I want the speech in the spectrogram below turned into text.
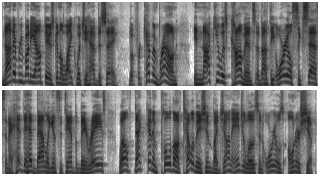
Not everybody out there is going to like what you have to say. But for Kevin Brown, innocuous comments about the Orioles' success in a head to head battle against the Tampa Bay Rays, well, that got him pulled off television by John Angelos and Orioles ownership.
